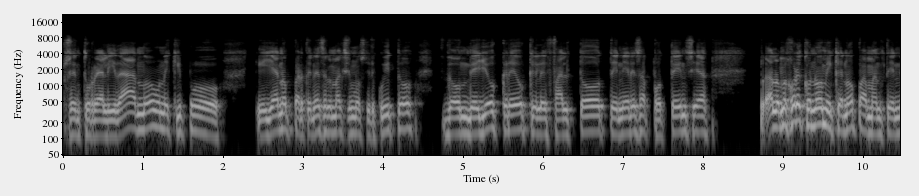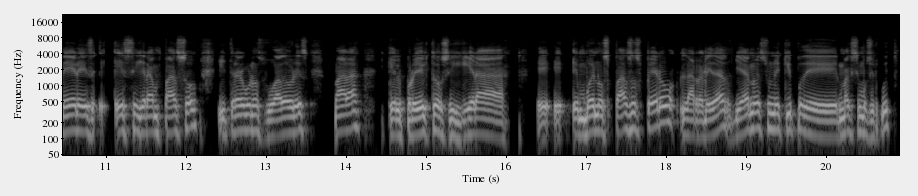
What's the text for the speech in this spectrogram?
pues, en tu realidad, ¿no? Un equipo que ya no pertenece al máximo circuito, donde yo creo que le faltó tener esa potencia a lo mejor económica, ¿no? Para mantener ese gran paso y traer buenos jugadores para que el proyecto siguiera eh, eh, en buenos pasos, pero la realidad ya no es un equipo del máximo circuito.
